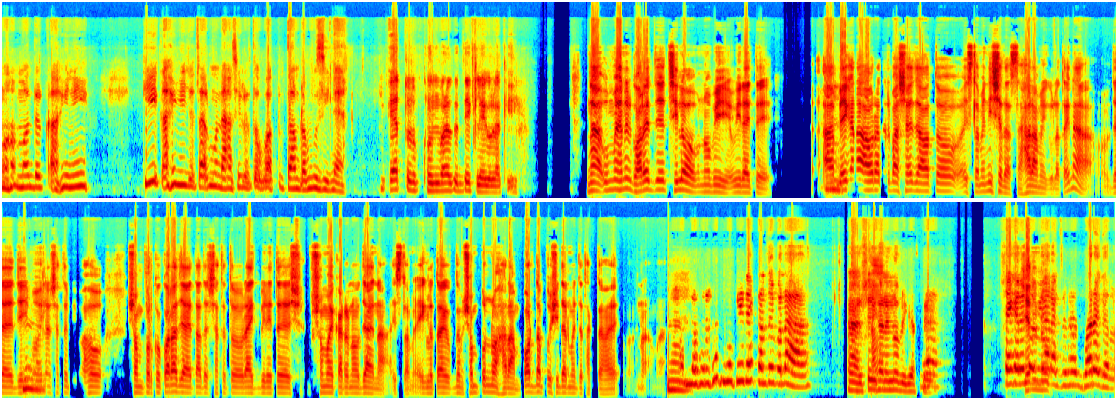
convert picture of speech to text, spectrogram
মোহাম্মদের কাহিনী? কি কাহিনী যে তার মনে আসিল তো অত তো আমরা বুঝি না। এতক্ষণ বেড়াতে দেখলে এগুলা কি? না উম্মাহানের ঘরে যে ছিল নবী ওই রাইতে। বেগানা আওরাতের বাসায় যাওয়া তো ইসলামে নিষেধ আছে হারাম এগুলো তাই না? যে মহিলার সাথে বিবাহ সম্পর্ক করা যায় তাদের সাথে তো রাইত বিরেতে সময় কাটানো যায় না ইসলামে এগুলো তো একদম সম্পূর্ণ হারাম পর্দা পশিদার মধ্যে থাকতে হয় হ্যাঁ সেইখানে নবী গেছে। হ্যাঁ। সেখানে নবী আরেকজনের ঘরে গেল।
